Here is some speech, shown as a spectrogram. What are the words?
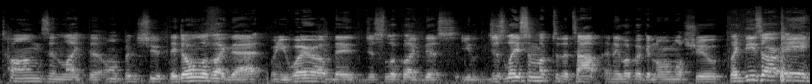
tongues and like the open shoe. They don't look like that. When you wear them, they just look like this. You just lace them up to the top and they look like a normal shoe. Like these are a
